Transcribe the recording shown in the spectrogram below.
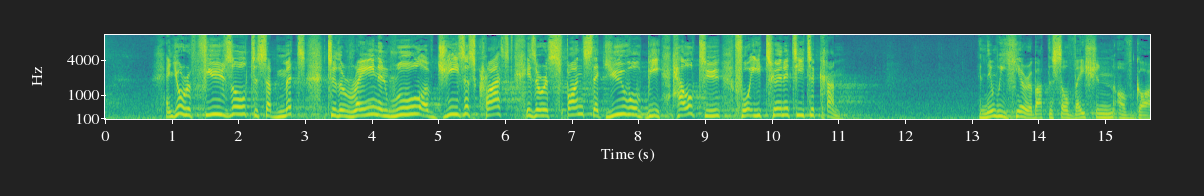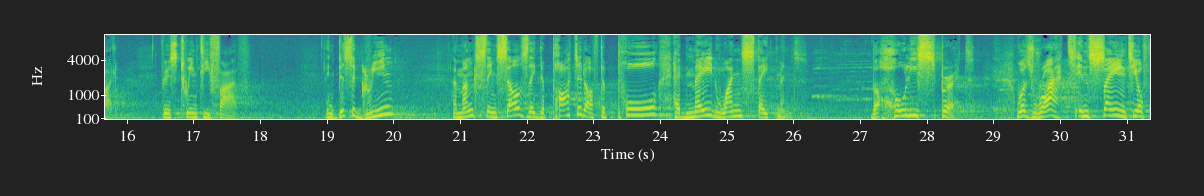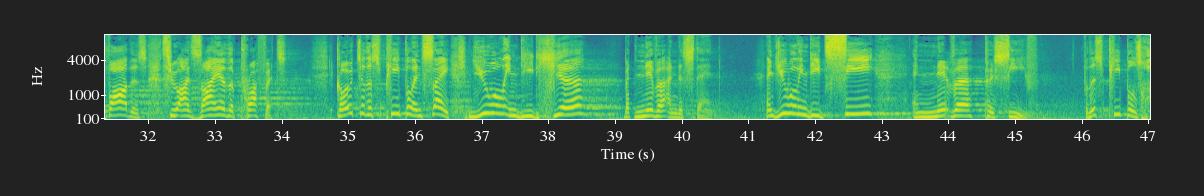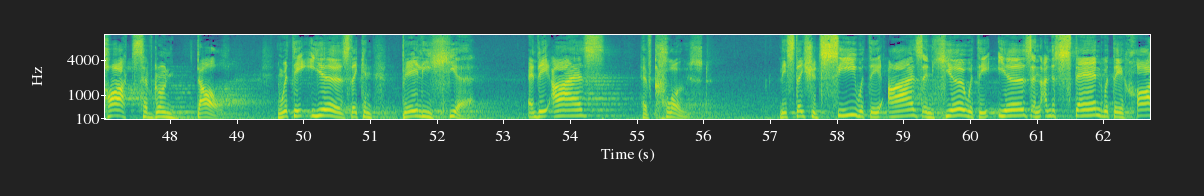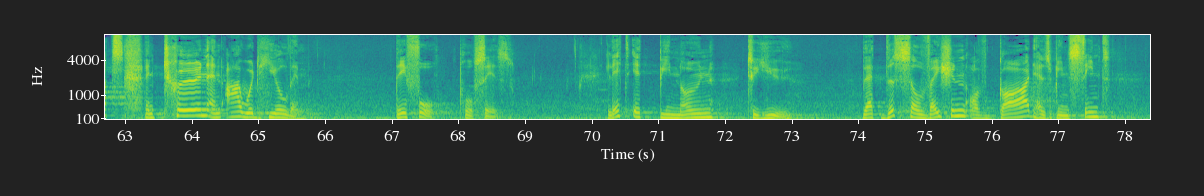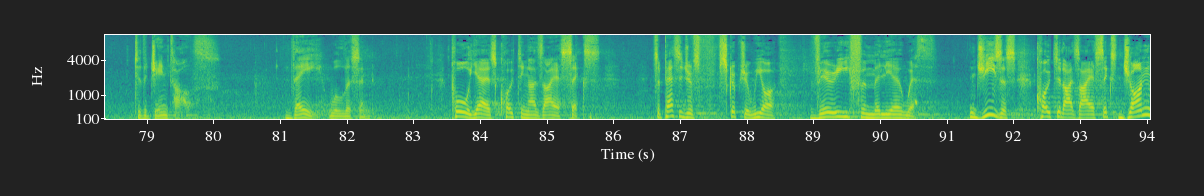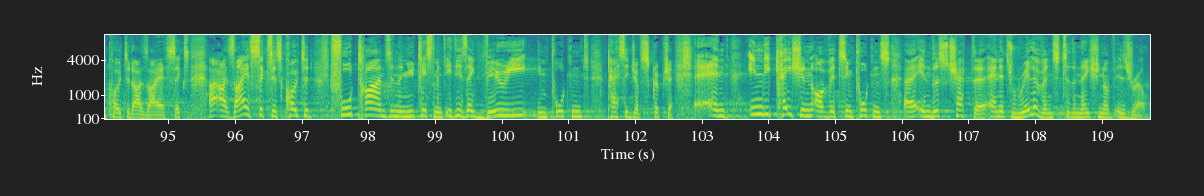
And your refusal to submit to the reign and rule of Jesus Christ is a response that you will be held to for eternity to come. And then we hear about the salvation of God. Verse 25. And disagreeing amongst themselves, they departed after Paul had made one statement. The Holy Spirit was right in saying to your fathers through Isaiah the prophet, Go to this people and say, You will indeed hear, but never understand. And you will indeed see and never perceive. For this people's hearts have grown dull, and with their ears they can barely hear, and their eyes have closed lest they should see with their eyes and hear with their ears and understand with their hearts and turn, and I would heal them. Therefore, Paul says, let it be known to you that this salvation of God has been sent to the Gentiles. They will listen. Paul here is quoting Isaiah 6 it's a passage of scripture we are very familiar with. Jesus quoted Isaiah 6. John quoted Isaiah 6. Uh, Isaiah 6 is quoted four times in the New Testament. It is a very important passage of Scripture and indication of its importance uh, in this chapter and its relevance to the nation of Israel.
